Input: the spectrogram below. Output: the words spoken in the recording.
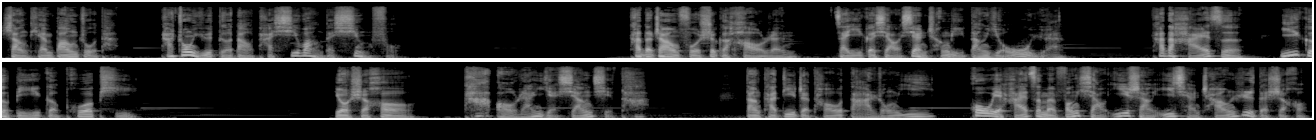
上天帮助他。她终于得到她希望的幸福。她的丈夫是个好人，在一个小县城里当邮务员。她的孩子一个比一个泼皮。有时候，他偶然也想起他，当他低着头打绒衣或为孩子们缝小衣裳以遣长日的时候，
